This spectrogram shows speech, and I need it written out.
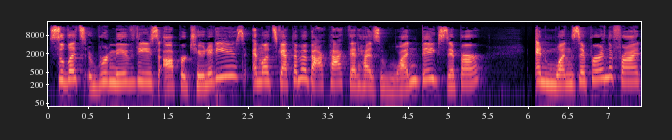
So let's remove these opportunities and let's get them a backpack that has one big zipper and one zipper in the front.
